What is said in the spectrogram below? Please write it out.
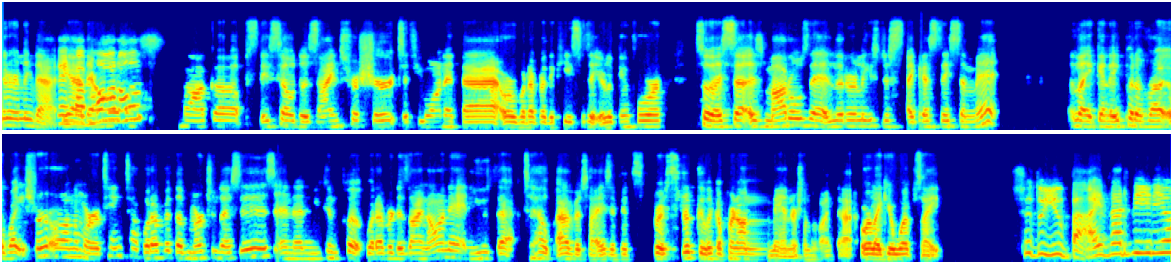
Literally that. They yeah, have models. Mock-ups. They sell designs for shirts if you wanted that or whatever the cases that you're looking for. So it's, it's models that literally just I guess they submit like and they put a, a, white shirt on them or a tank top whatever the merchandise is and then you can put whatever design on it and use that to help advertise if it's strictly like a print on demand or something like that or like your website. So do you buy that video?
